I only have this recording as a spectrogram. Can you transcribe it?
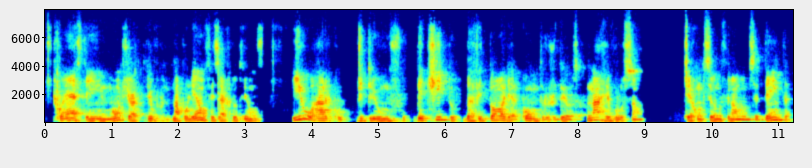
Você conhece, tem um monte de arco do triunfo. Napoleão fez Arco do Triunfo. E o arco de triunfo de Tito, da vitória contra os judeus na Revolução, que aconteceu no final dos anos 70,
